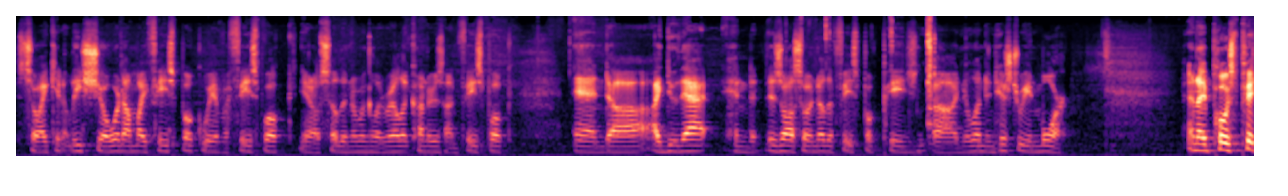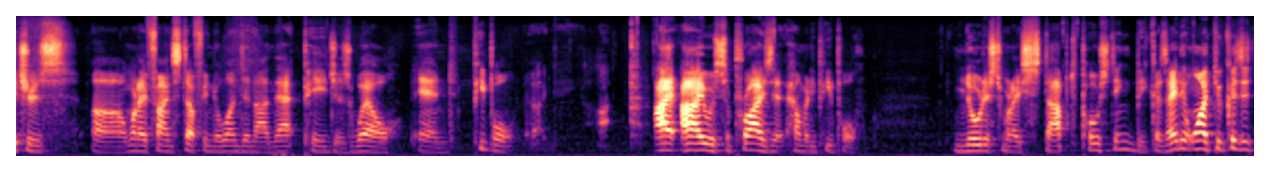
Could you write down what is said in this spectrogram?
so I can at least show it on my Facebook. We have a Facebook, you know, Southern New England Relic Hunters on Facebook, and uh, I do that. And there's also another Facebook page, uh, New London History and More. And I post pictures uh, when I find stuff in New London on that page as well. And people, I, I was surprised at how many people noticed when I stopped posting because I didn't want to because it,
